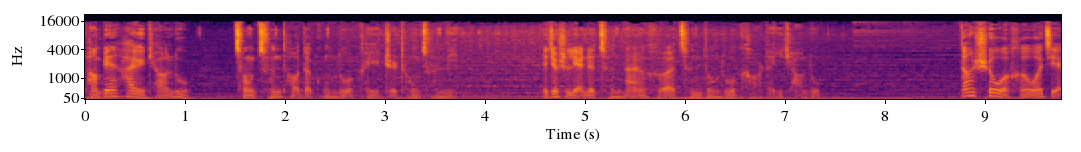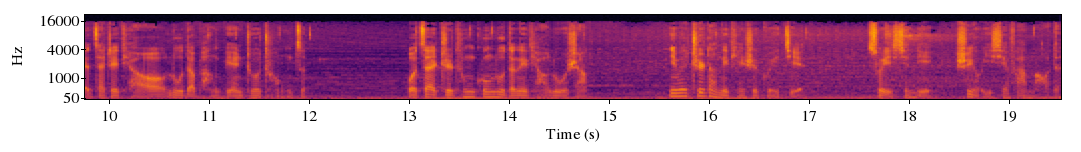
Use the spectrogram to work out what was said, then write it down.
旁边还有一条路，从村头的公路可以直通村里，也就是连着村南和村东路口的一条路。当时我和我姐在这条路的旁边捉虫子，我在直通公路的那条路上，因为知道那天是鬼节，所以心里是有一些发毛的。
